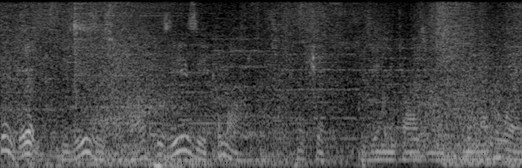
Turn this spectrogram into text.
You're doing good. He's easy so far. He's easy. Come on. That's it. Coming out of the way.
